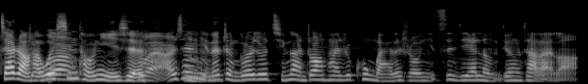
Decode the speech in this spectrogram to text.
家长还会心疼你一些，对，而且你的嗯。整个就是情感状态是空白的时候，你自己也冷静下来了，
